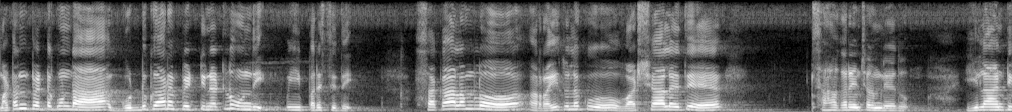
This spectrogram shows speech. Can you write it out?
మటన్ పెట్టకుండా గుడ్డు కారం పెట్టినట్లు ఉంది ఈ పరిస్థితి. సకాలంలో రైతులకు వర్షాలైతే సహకరించడం లేదు. ఇలాంటి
